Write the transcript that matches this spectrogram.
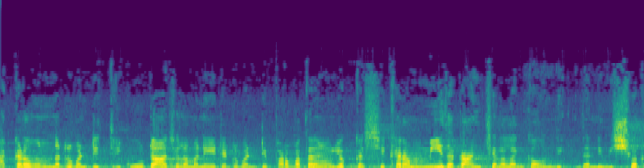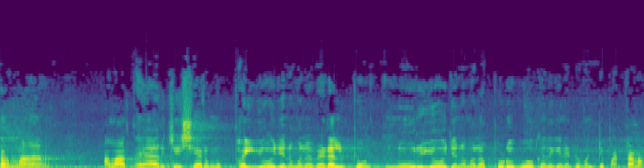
అక్కడ ఉన్నటువంటి త్రికూటాచలం అనేటటువంటి పర్వతం యొక్క శిఖరం మీద కాంచన లంక ఉంది. దాన్ని విశ్వకర్మ అలా తయారు చేశారు. ముప్పై యోజనముల వెడల్పు నూరు యోజనముల పొడుగు కలిగినటువంటి పట్టణం.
